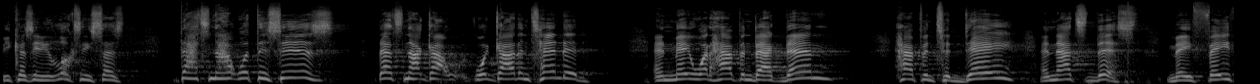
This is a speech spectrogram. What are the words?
because he looks and he says, that's not what this is. That's not God, what God intended. And may what happened back then happen today, and that's this. May faith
